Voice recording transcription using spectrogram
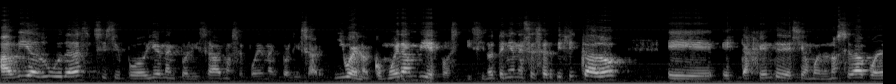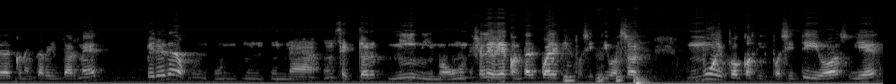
había dudas si se podían actualizar o no se podían actualizar. Y bueno, como eran viejos y si no tenían ese certificado, eh, esta gente decía, bueno, no se va a poder conectar a internet, pero era un, un- un- una- un sector mínimo. un- ya les voy a contar cuáles dispositivos son. Muy pocos dispositivos, ¿bien?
